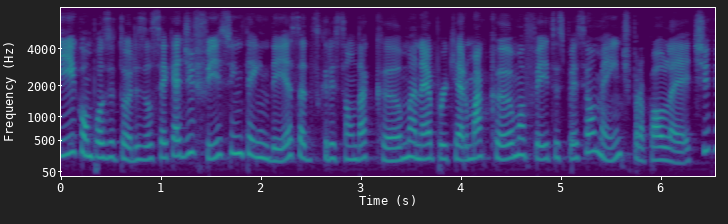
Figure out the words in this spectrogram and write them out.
E compositores, eu sei que é difícil entender essa descrição da cama, né? Porque era uma cama feita especialmente para Paulette,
